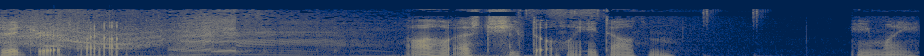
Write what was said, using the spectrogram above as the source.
Do a drift, why not? Oh, that's cheap though, it's only 8,000. Ain't money.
